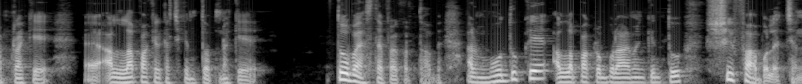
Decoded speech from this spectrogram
আপনাকে আল্লাহ পাকের কাছে কিন্তু আপনাকে তোবা ইস্তেফার করতে হবে। আর মধুকে আল্লাহ পাক রব্বুল আলমিন কিন্তু শিফা বলেছেন।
